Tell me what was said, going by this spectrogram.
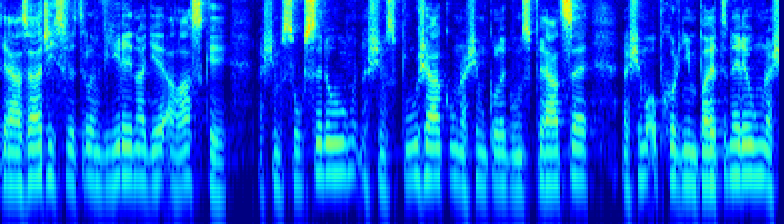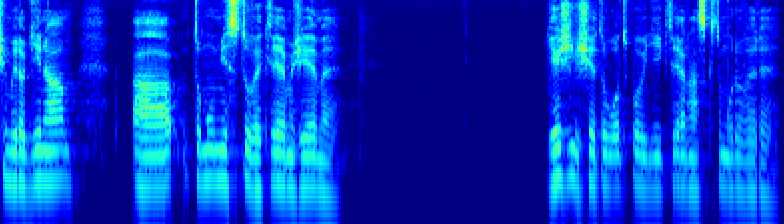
která září světlem víry, naděje a lásky našim sousedům, našim spolužákům, našim kolegům z práce, našim obchodním partnerům, našim rodinám a tomu městu, ve kterém žijeme. Ježíš je tou odpovědí, která nás k tomu dovede.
